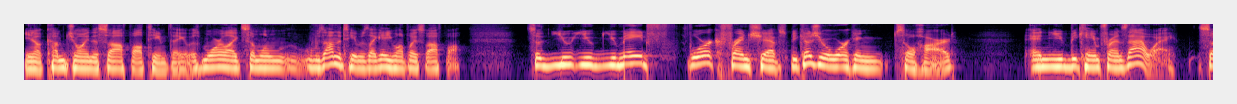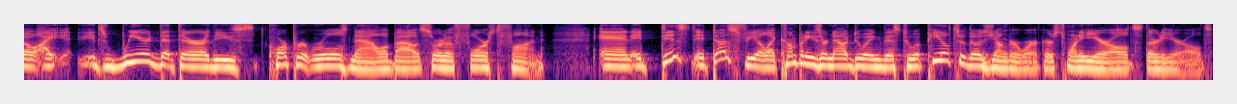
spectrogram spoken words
you know come join the softball team thing. It was more like someone who was on the team was like, hey, you want to play softball? So you you you made work friendships because you were working so hard, and you became friends that way. So I it's weird that there are these corporate rules now about sort of forced fun. And it does it does feel like companies are now doing this to appeal to those younger workers, 20-year-olds, 30-year-olds.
